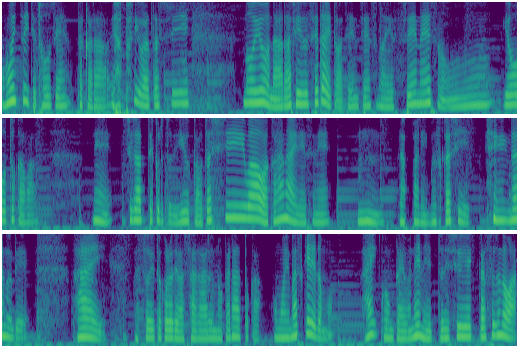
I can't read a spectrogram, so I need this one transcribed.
思いついて当然だからやっぱり私のようなアラフィフ世代とは全然その SNS の運用とかはね違ってくるというか私はわからないですね。うん。やっぱり難しい。なのではい。そういうところでは差があるのかなとか思いますけれども。はい。今回はねネットで収益化するのは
